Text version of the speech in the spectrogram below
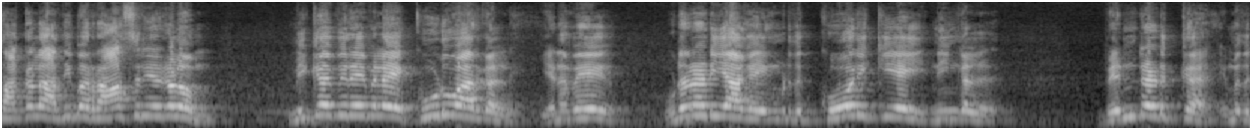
சகல அதிபர் ஆசிரியர்களும் மிக விரைவிலே கூடுவார்கள். எனவே உடனடியாக எங்களது கோரிக்கையை நீங்கள் வென்றெடுக்க எமது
